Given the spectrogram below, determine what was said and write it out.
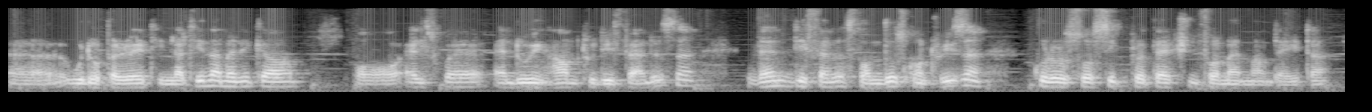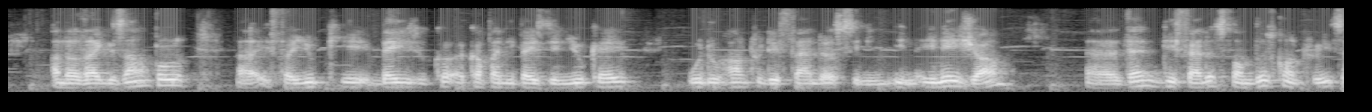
uh, would operate in Latin America or elsewhere and doing harm to defenders, then defenders from those countries uh, could also seek protection from that mandate. Another example, uh, if a UK based a company based in UK would do harm to defenders in, in, in Asia, then defenders from those countries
